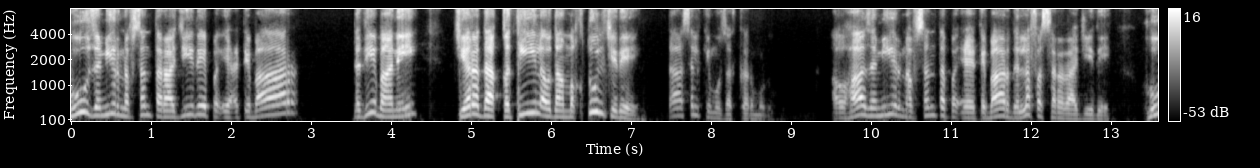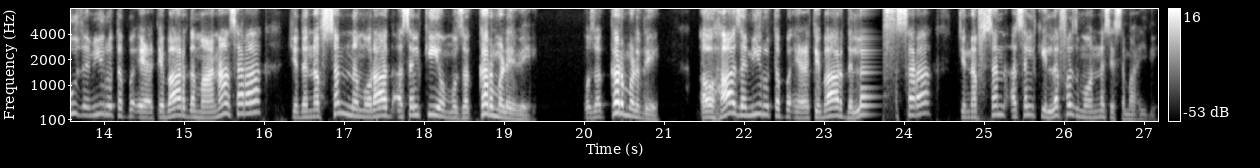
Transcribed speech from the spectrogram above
هو ضمیر نفسا تراجی دی په اعتبار د دې باندې چیرې دا قتیل او دا مقتول چې دی دا اصل کې مذکر مړو او ها ضمیر نفسا ته په اعتبار د لفظ سره راجی دی هو ضمیر ته په اعتبار د معنا سره چې د نفسا نه مراد اصل کې یو مذکر مړی وي مذکر مړ دی او ها ضمیر ته په اعتبار د لفظ سره چې نفسا اصل کې لفظ مؤنث سماعي دی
